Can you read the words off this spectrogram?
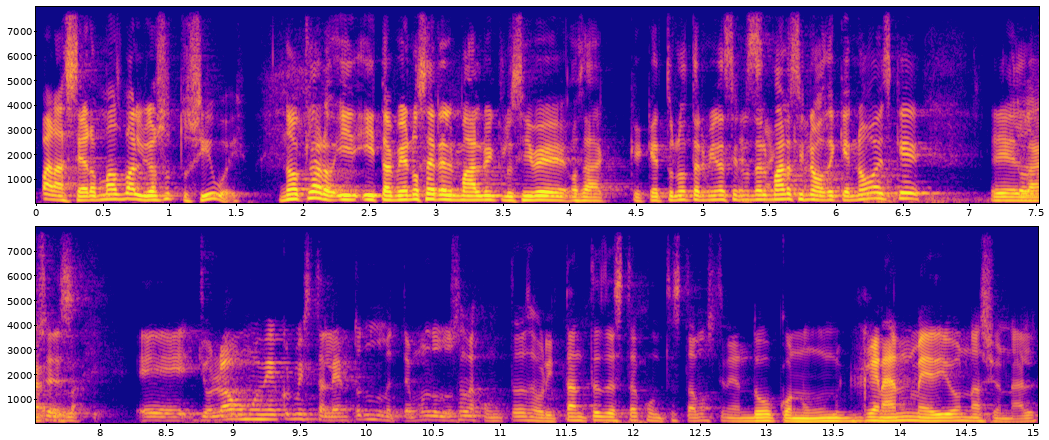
para ser más valioso tú sí, güey. No, claro, y, y, también no ser el malo, inclusive, o sea, que, que tú no terminas siendo el malo, sino de que no, es que... Entonces, eh, yo lo hago muy bien con mis talentos, nos metemos los dos a la junta. Ahorita antes de esta junta estamos teniendo con un gran medio nacional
